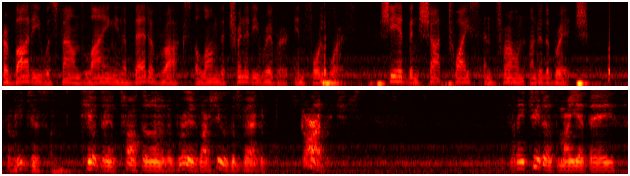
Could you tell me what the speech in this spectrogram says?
her body was found lying in a bed of rocks along the Trinity River in Fort Worth. She had been shot twice and thrown under the bridge. So he just killed her and tossed her under the bridge like she was a bag of garbage. That's how they treat us, Mayetes.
